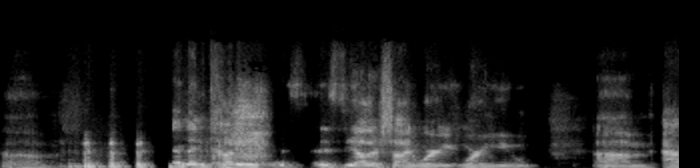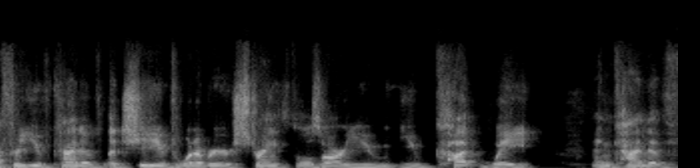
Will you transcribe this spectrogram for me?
Um, and then cutting is, is, the other side where where you um, after you've kind of achieved whatever your strength goals are, you you cut weight and kind of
